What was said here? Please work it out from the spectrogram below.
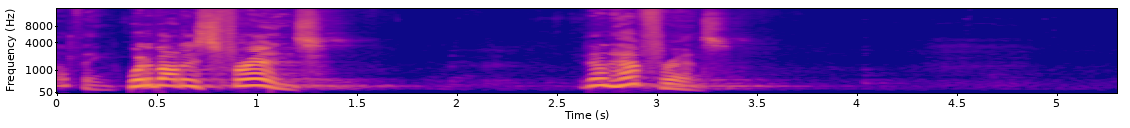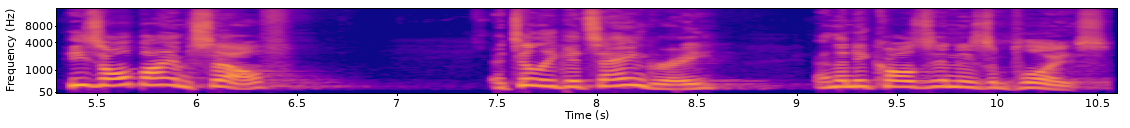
Nothing. What about his friends? He doesn't have friends. He's all by himself until he gets angry, and then he calls in his employees.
